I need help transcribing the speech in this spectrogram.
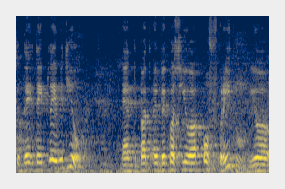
The they, they play with you. And, but uh, because you are off rhythm, you,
